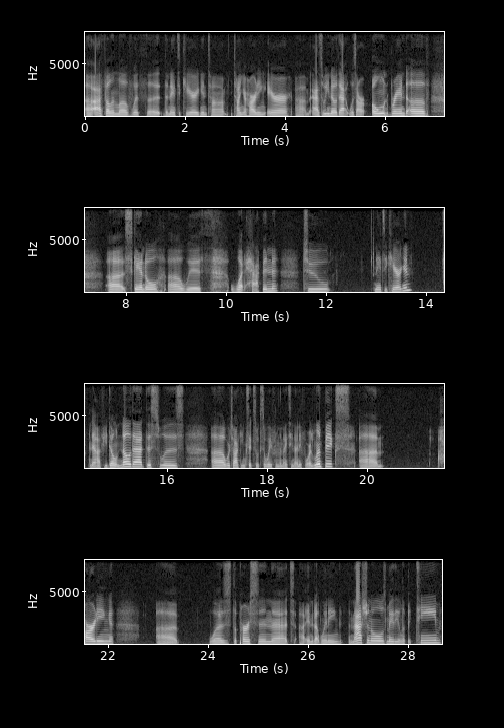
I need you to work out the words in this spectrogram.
Uh, I fell in love with the the Nancy Kerrigan, Tom, Tonya Harding era. Um, as we know, that was our own brand of uh, scandal uh, with what happened to Nancy Kerrigan. Now, if you don't know that, this was uh, we're talking six weeks away from the 1994 Olympics. Um, Harding uh, was the person that uh, ended up winning the nationals, made the Olympic team.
